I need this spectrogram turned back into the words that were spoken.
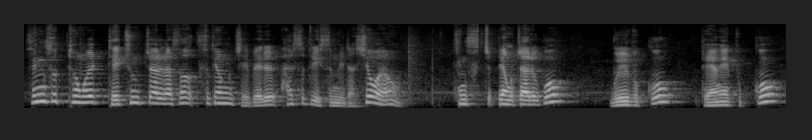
생수통을 대충 잘라서 수경 재배를 할 수도 있습니다. 쉬워요. 생수병 자르고 물 붓고 배양액 붓고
